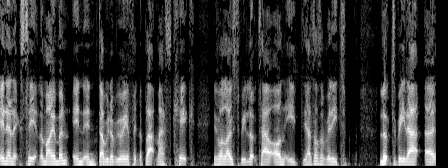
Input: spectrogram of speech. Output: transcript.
in NXT at the moment. In in WWE, I think the Black Mass kick is one of those to be looked out on. He, he doesn't really to look to be that uh,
